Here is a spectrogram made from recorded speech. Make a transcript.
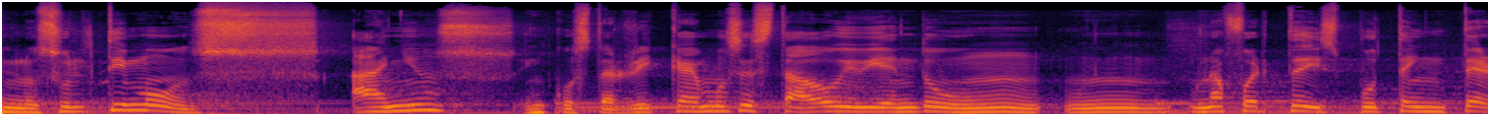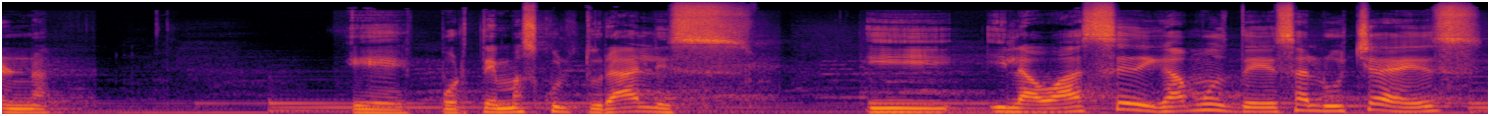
En los últimos años en Costa Rica hemos estado viviendo una fuerte disputa interna eh, por temas culturales y, la base, digamos, de esa lucha es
